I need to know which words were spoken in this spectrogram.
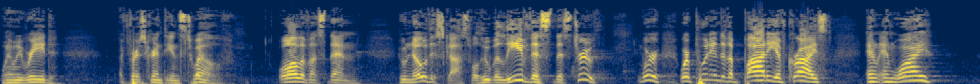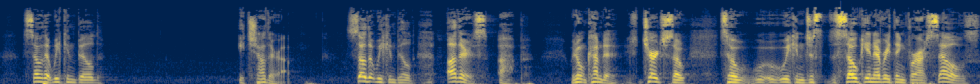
When we read 1 Corinthians 12, all of us then who know this gospel, who believe this, this truth, we're, we're put into the body of Christ. And, and why? So that we can build each other up. So that we can build others up. We don't come to church so, so we can just soak in everything for ourselves,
